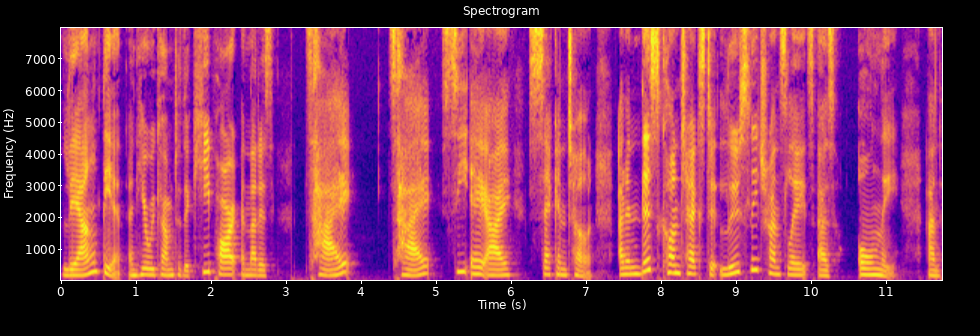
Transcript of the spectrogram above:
两点 and here we come to the key part and that is 才才 C A I second tone. And in this context, it loosely translates as only and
